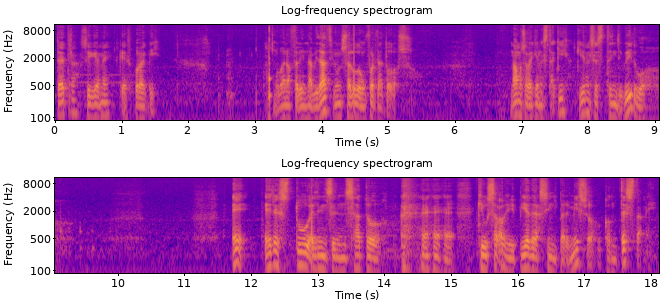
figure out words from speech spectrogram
Tetra, sígueme, que es por aquí. Bueno, feliz Navidad y un saludo un fuerte a todos. Vamos a ver quién está aquí. ¿Quién es este individuo? Eh, ¿eres tú el insensato que usaba mi piedra sin permiso? Contéstame.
